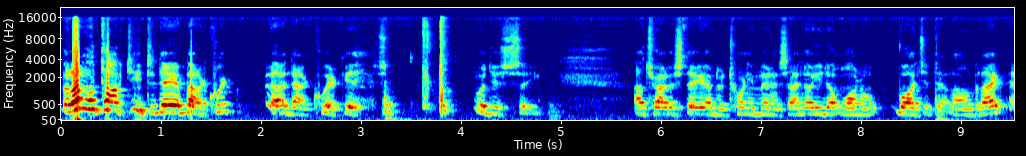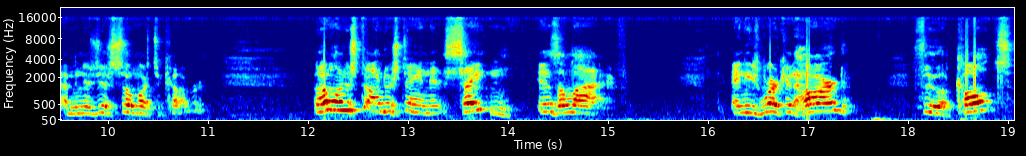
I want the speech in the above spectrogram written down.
But I'm going to talk to you today about a quick, uh, not quick, we'll just see. I'll try to stay under 20 minutes. I know you don't want to watch it that long, but I, I mean, there's just so much to cover. But I want us to understand that Satan is alive. And he's working hard through occults,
